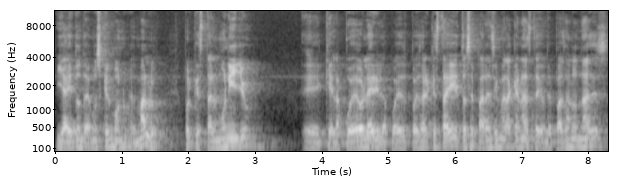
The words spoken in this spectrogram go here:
Y ahí es donde vemos que el mono es malo, porque está el monillo eh, que la puede oler y la puede, puede saber que está ahí, entonces se para encima de la canasta y donde pasan los nazis,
